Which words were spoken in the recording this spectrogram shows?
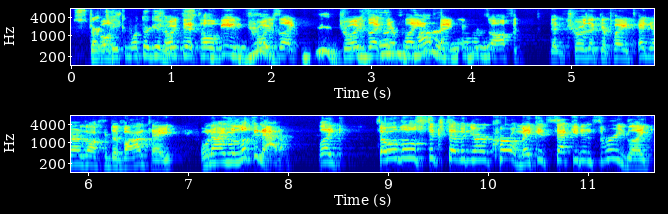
Start Well, taking what they're giving Troy us. did the whole game. Troy's like Troy's like they're playing ten yards off. That Troy's like they're playing ten yards off of DeVonta. and We're not even looking at him. Like throw a little six seven yard curl, make it second and three. Like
